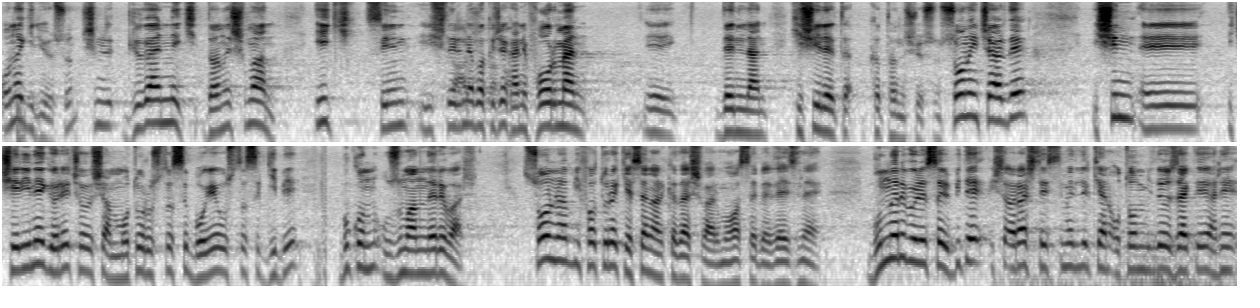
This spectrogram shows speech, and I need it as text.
Ona gidiyorsun. Şimdi güvenlik, danışman, ilk senin işlerine bakacak hani formen e, denilen kişiyle ta- tanışıyorsun. Sonra içeride işin e, içeriğine göre çalışan motor ustası, boya ustası gibi bu konunun uzmanları var. Sonra bir fatura kesen arkadaş var, muhasebe, vezne. Bunları böyle sayıyor. Bir de işte araç teslim edilirken otomobilde özellikle hani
